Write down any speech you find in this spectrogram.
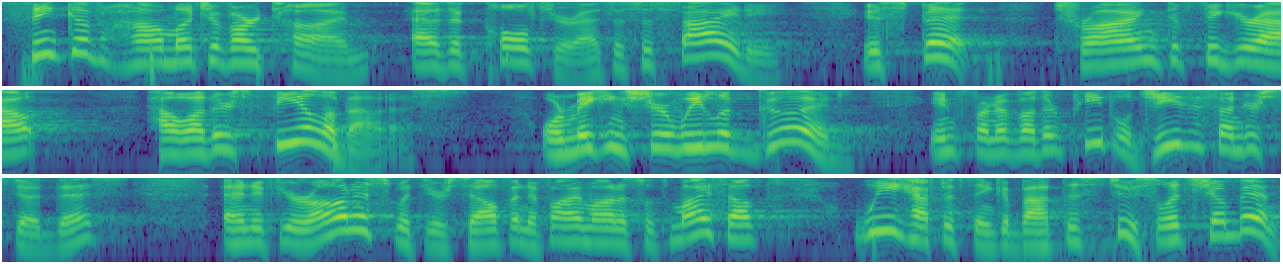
Think of how much of our time as a culture, as a society, is spent trying to figure out how others feel about us or making sure we look good in front of other people. Jesus understood this. And if you're honest with yourself, and if I'm honest with myself, we have to think about this too. So let's jump in.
